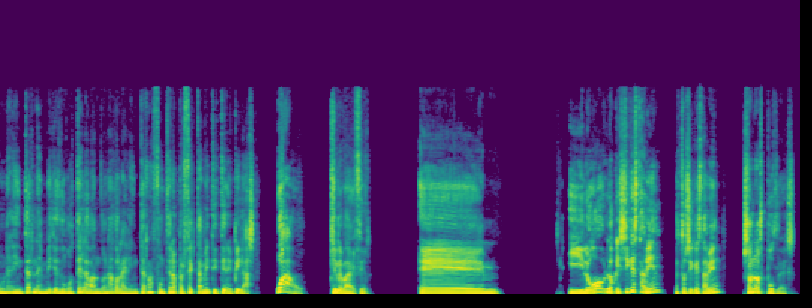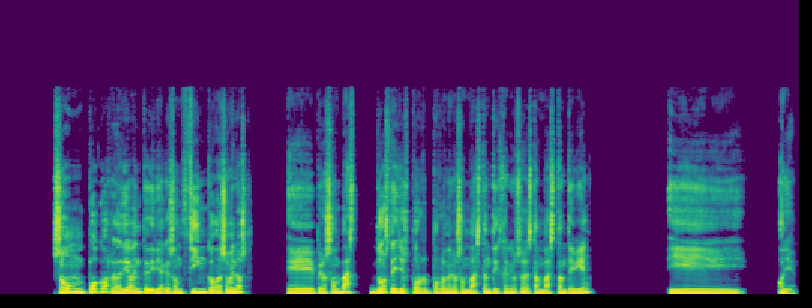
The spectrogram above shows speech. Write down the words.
una linterna en medio de un hotel abandonado, la linterna funciona perfectamente y tiene pilas. ¡Wow! ¿Qué le va a decir? Eh, y luego, lo que sí que está bien, esto sí que está bien, son los puzzles. Son pocos, relativamente, diría que son cinco más o menos, eh, pero son dos de ellos por, por lo menos son bastante ingeniosos, están bastante bien. Y... Oye,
